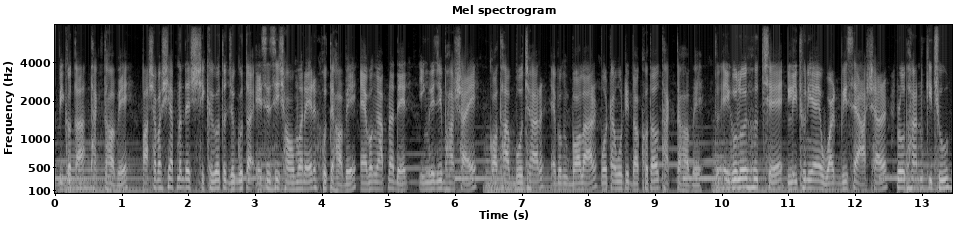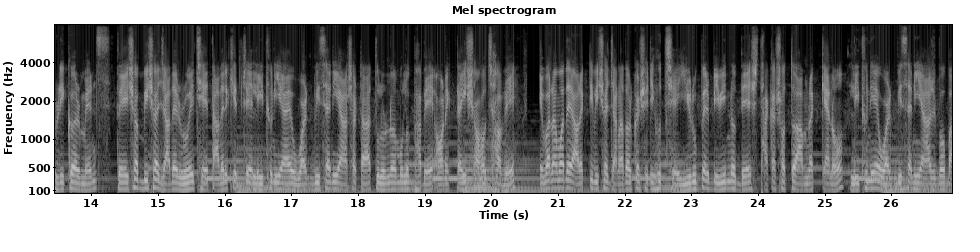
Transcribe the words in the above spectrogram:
অভিজ্ঞতা থাকতে হবে। পাশাপাশি আপনাদের শিক্ষাগত যোগ্যতা এসএসসি সমমানের হতে হবে এবং আপনাদের ইংরেজি ভাষায় কথা বোঝার এবং বলার মোটামুটি দক্ষতাও থাকতে হবে। তো এগুলো হচ্ছে লিথুনিয়ায় ওয়ার্ক ভিসে আসার প্রধান কিছু রিকোয়ারমেন্টস তো এইসব বিষয় যাদের রয়েছে, তাদের ক্ষেত্রে লিথুনিয়ায় ওয়ার্ক ভিসা নিয়ে আসাটা তুলনামূলকভাবে অনেকটাই সহজ হবে। এবার আমাদের আরেকটি বিষয় জানা দরকার, সেটি হচ্ছে ইউরোপের বিভিন্ন দেশ থাকা সত্ত্বেও আমরা কেন লিথুনিয়া ওয়ার্ক ভিসা নিয়ে আসব বা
